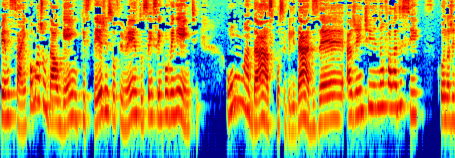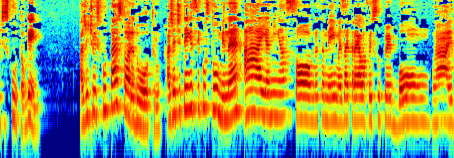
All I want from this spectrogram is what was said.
pensar em como ajudar alguém que esteja em sofrimento sem ser inconveniente? Uma das possibilidades é a gente não falar de si quando a gente escuta alguém. A gente escutar a história do outro. A gente tem esse costume, né? Ai, a minha sogra também, mas aí para ela foi super bom. Ai,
